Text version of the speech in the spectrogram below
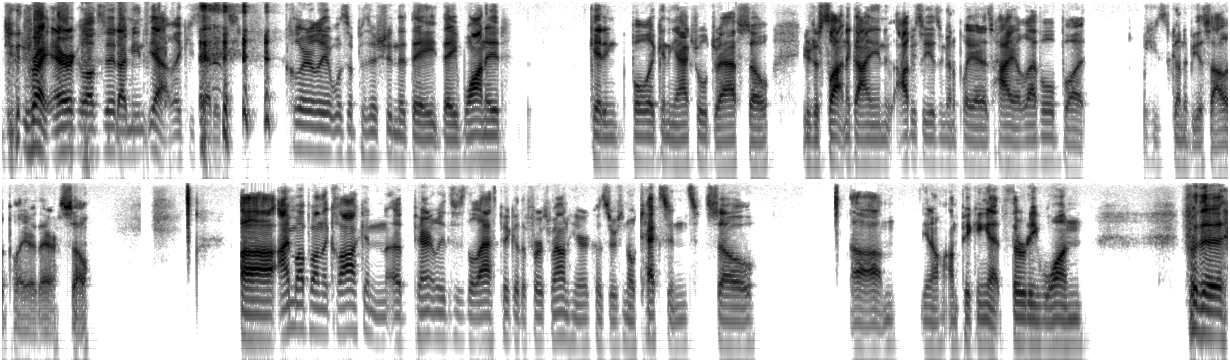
right. Eric loves it. I mean, yeah, like you said, it's clearly it was a position that they they wanted getting Bulluck in the actual draft. So you're just slotting a guy in. who Obviously, isn't going to play at as high a level, but he's going to be a solid player there. So uh, I'm up on the clock, and apparently this is the last pick of the first round here because there's no Texans. So um, you know, I'm picking at 31 for the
